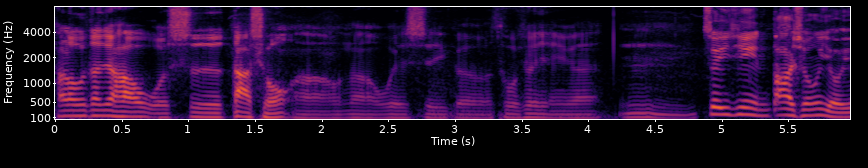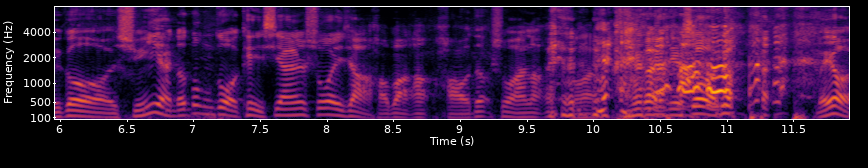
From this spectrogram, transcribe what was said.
Hello，大家好，我是大熊啊，那我也是一个脱口秀演员。嗯，最近大熊有一个巡演的动作，可以先说一下，好吧？啊，好的，说完了。说完了，你说完了。没有，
